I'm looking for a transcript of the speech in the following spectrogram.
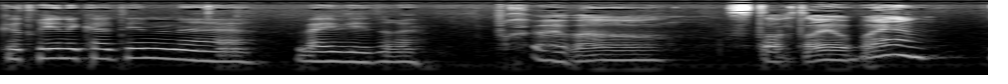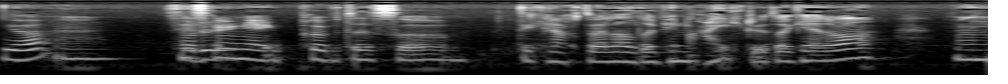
Katrine, hva er din eh, vei videre? Prøve å starte å jobbe igjen. Ja. Eh, Sist gang jeg prøvde, så De klarte vel aldri å finne helt ut av hva det var. Men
